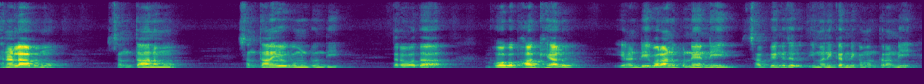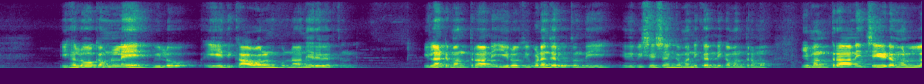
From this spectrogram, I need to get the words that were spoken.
ధనలాభము సంతానము సంతాన యోగం ఉంటుంది. తర్వాత భోగభాగ్యాలు ఇలాంటి వాళ్ళు అనుకునేవన్నీ సవ్యంగా జరుగుతుంది ఈ మణికర్ణిక మంత్రాన్ని ఇహలోకంలోనే వీళ్ళు ఏది కావాలనుకున్నా నెరవేరుతుంది. ఇలాంటి మంత్రాన్ని ఈరోజు ఇవ్వడం జరుగుతుంది. ఇది విశేషంగా మణికర్ణిక మంత్రము. ఈ మంత్రాన్ని చేయడం వల్ల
